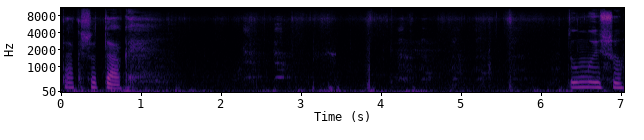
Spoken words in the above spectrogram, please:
Так що так. Думаю, що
